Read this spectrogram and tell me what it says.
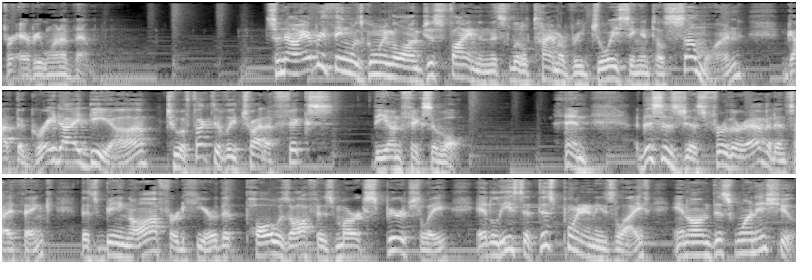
for every one of them. So now everything was going along just fine in this little time of rejoicing until someone got the great idea to effectively try to fix the unfixable. And this is just further evidence, I think, that's being offered here that Paul was off his mark spiritually, at least at this point in his life, and on this one issue.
